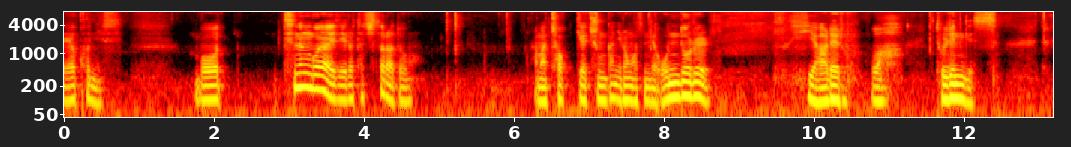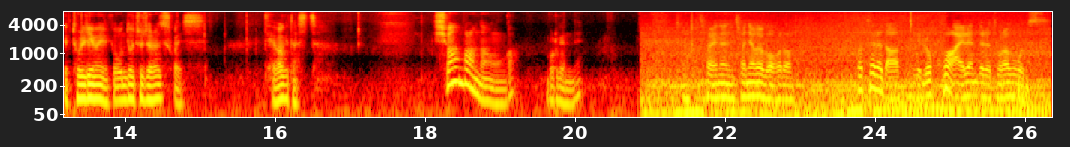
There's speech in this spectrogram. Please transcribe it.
에어컨이 있어. 뭐, 트는 거야 이제 이렇다 치더라도, 아마 적게, 중간 이런 거 같은데, 온도를 이 아래로, 와, 돌리는 게 있어. 이렇게 돌리면 이렇게 온도 조절할 수가 있어. 대박이다, 진짜. 시원한 바람 나는 건가? 모르겠네. 저희는 저녁을 먹으러 호텔에 나와서 이 로코 아일랜드를 돌아보고 있어.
